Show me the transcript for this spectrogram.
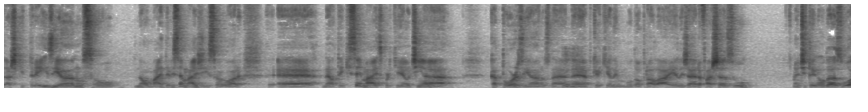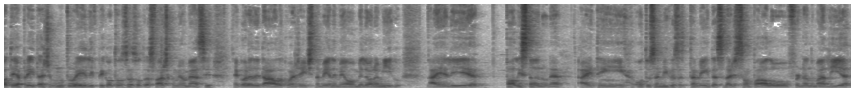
acho que 13 anos, ou não, mais, deve ser mais disso agora. É, não, tem que ser mais, porque eu tinha 14 anos né, uhum. na época que ele mudou para lá. Ele já era faixa azul a gente treinou da azul até a preta junto, ele pegou todas as outras faixas com o meu mestre, agora ele dá aula com a gente também, ele é meu melhor amigo. Aí ele é paulistano, né? Aí tem outros amigos também da cidade de São Paulo, o Fernando Malia,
